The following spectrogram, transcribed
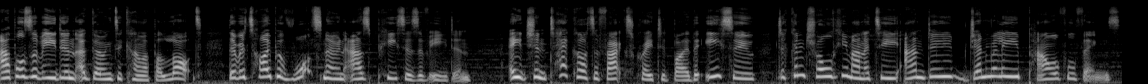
Apples of Eden are going to come up a lot. They're a type of what's known as pieces of Eden, ancient tech artifacts created by the Isu to control humanity and do generally powerful things.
